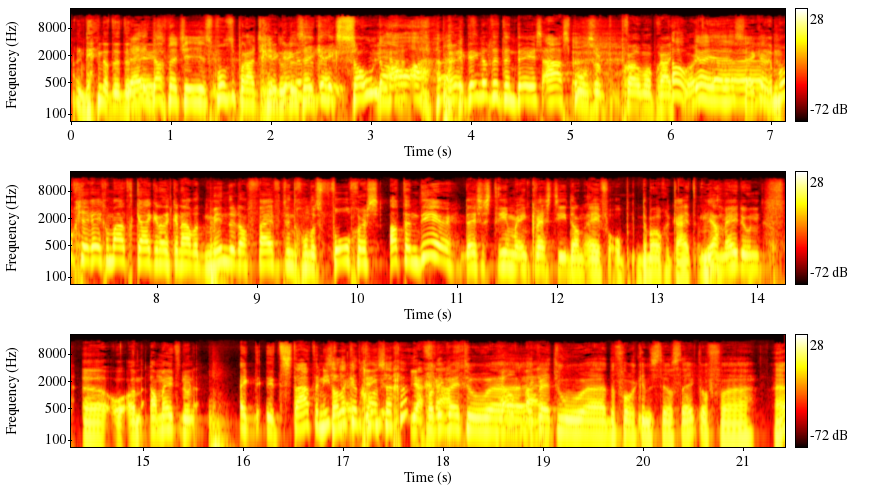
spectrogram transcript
Ik denk dat het een Ja, ik dacht dat je je sponsorpraatje ging Ik doen, dus ik, het ik zoonde Ja. al aan. ik denk dat dit een DSA-sponsor promopraatje Oh, wordt. ja, ja, Eh, zeker. mocht je regelmatig kijken naar een kanaal met minder dan 2500 volgers, attendeer deze streamer in kwestie dan even op de mogelijkheid om Ja. meedoen, eh, om al mee te doen. Ik, het staat er niet. Zal ik het gewoon denk- zeggen? Ja, Want ik weet hoe, eh, ik weet hoe eh, de vork in de steel steekt. Of, eh, hè?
